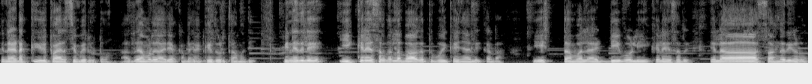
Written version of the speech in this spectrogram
പിന്നെ ഇടയ്ക്ക് ഈ പരസ്യം വരും കേട്ടോ അത് നമ്മൾ കാര്യമാക്കണ്ട എനിക്ക് ഇത് കൊടുത്താൽ മതി. പിന്നെ ഇതിൽ ഈക്വലൈസർ എന്നുള്ള ഭാഗത്ത് പോയി കഴിഞ്ഞാൽ കണ്ട ഇഷ്ടം പോലെ അടിപൊളി ഈക്വലൈസർ എല്ലാ സംഗതികളും.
